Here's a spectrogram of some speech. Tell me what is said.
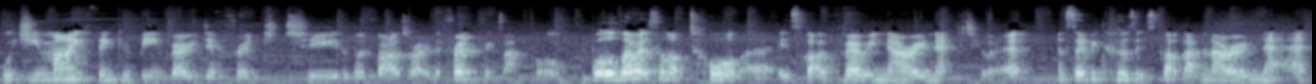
which you might think of being very different to the bud vase right at the front, for example. But although it's a lot taller, it's got a very narrow neck to it. And so because it's got that narrow neck,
